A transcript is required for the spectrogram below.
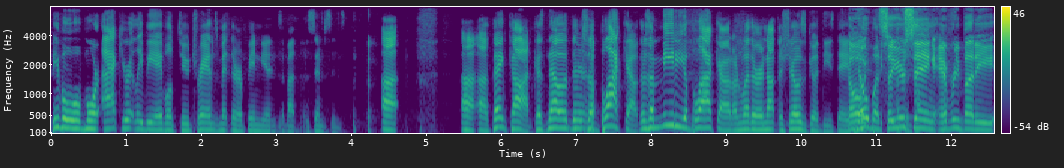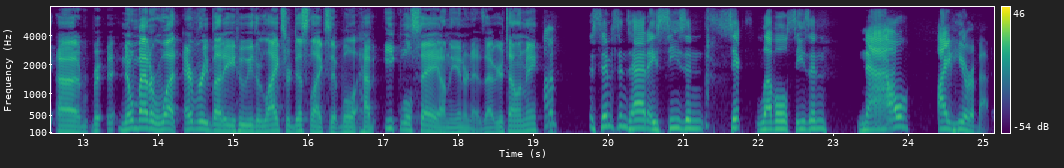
people will more accurately be able to transmit their opinions about The Simpsons. Uh, uh, uh, thank God, because now there's a blackout. There's a media blackout on whether or not the show's good these days. Oh, Nobody. So you're saying everybody, uh, no matter what, everybody who either likes or dislikes it will have equal say on the internet. Is that what you're telling me? I'm, the Simpsons had a season six level season. Now I'd hear about it.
